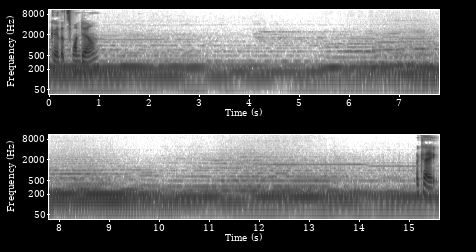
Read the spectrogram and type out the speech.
Okay, that's one down. Okay.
